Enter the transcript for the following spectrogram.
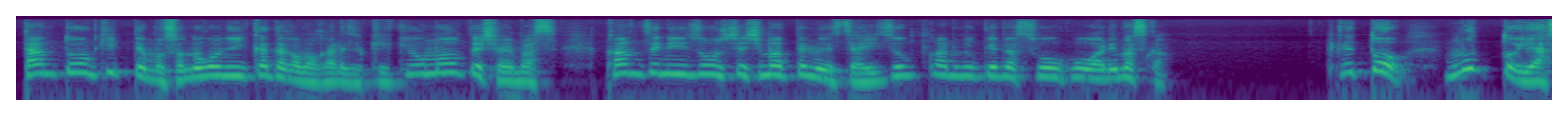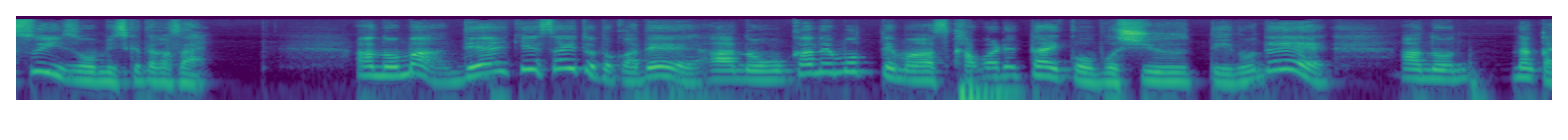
担当を切ってもその後の生き方が分からず結局戻ってしまいます。完全に依存してしまってるんですが、依存から抜け出す方法はありますか？えっと、もっと安い依存を見つけてください。あの、まあ、出会い系サイトとかで、あの、お金持ってます、買われたい子募集っていうので、あの、なんか、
